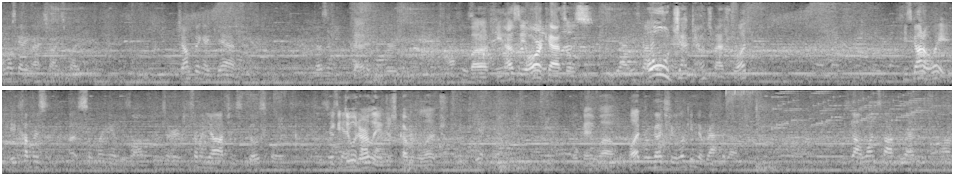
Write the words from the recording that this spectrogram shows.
Almost getting that shot spike. Jumping again. Doesn't get the conversion off his But he has the aura cancels. Yeah, he's got Oh, Jack down smash. What? He's gotta wait. It covers uh, so many of his options or so many options he goes for. He's You can do it early and just cover the ledge. Yeah. Okay, wow. What? Rogachu looking to wrap it up. He's got one stock left on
